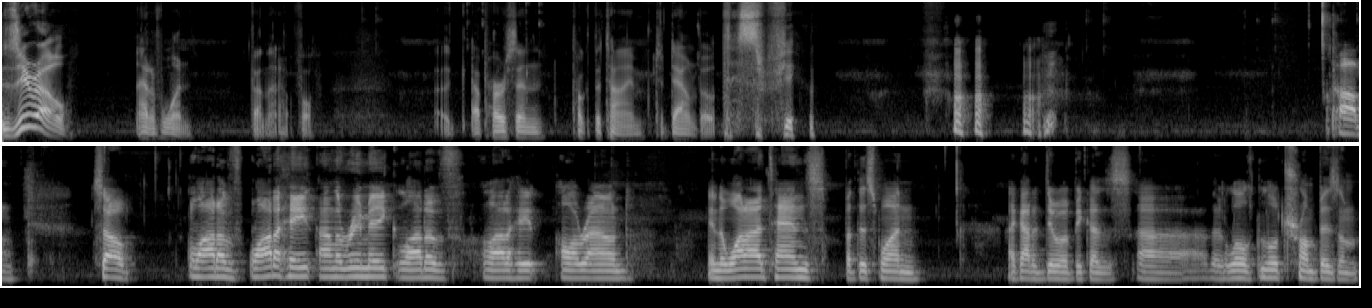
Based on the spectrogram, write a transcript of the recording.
Zero out of one. Found that helpful. A, a person took the time to downvote this review. Um, so a lot of a lot of hate on the remake, a lot of a lot of hate all around in the one out of tens, but this one I got to do it because uh, there's a little little Trumpism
